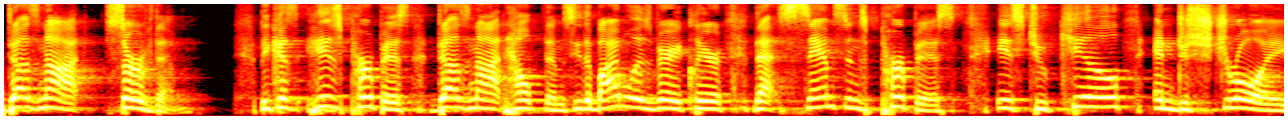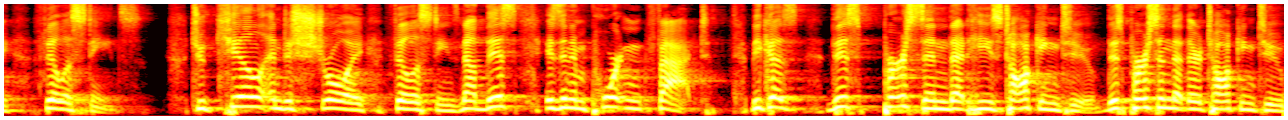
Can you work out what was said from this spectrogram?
does not serve them because his purpose does not help them. See, the Bible is very clear that Samson's purpose is to kill and destroy Philistines. To kill and destroy Philistines. Now, this is an important fact because this person that he's talking to, this person that they're talking to,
